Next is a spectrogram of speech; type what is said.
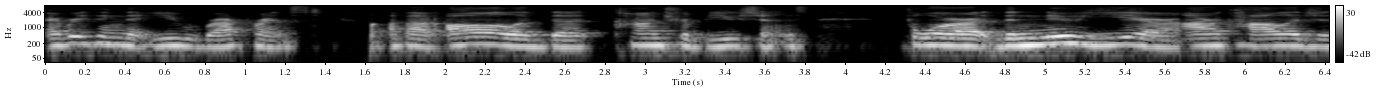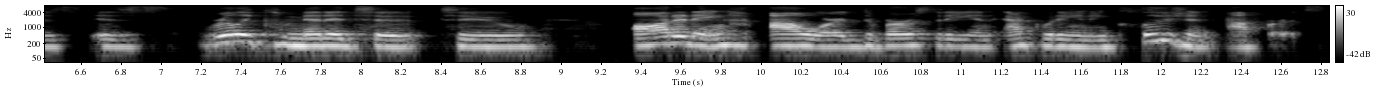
everything that you referenced about all of the contributions. For the new year, our college is, is really committed to, to auditing our diversity and equity and inclusion efforts.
